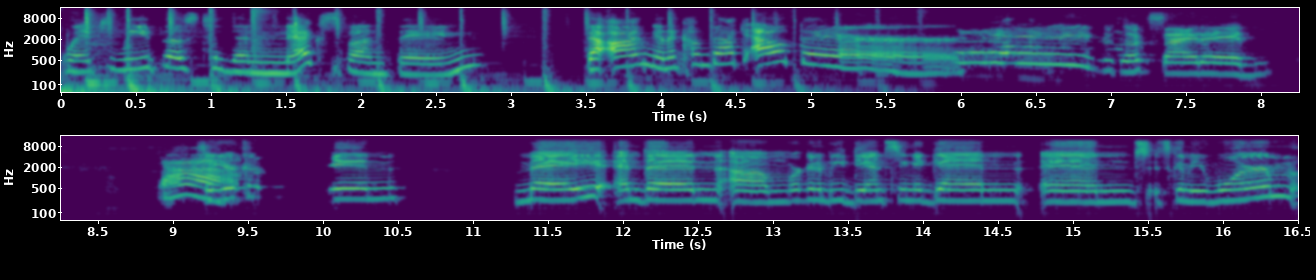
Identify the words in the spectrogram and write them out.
Which leads us to the next fun thing that I'm going to come back out there. Yay! We're so excited. Yeah. So you're coming in May, and then um, we're gonna be dancing again, and it's gonna be warm.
